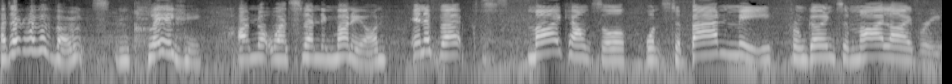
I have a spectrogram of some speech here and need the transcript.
I don't have a vote, and clearly I'm not worth spending money on. In effect, my council wants to ban me from going to my library.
